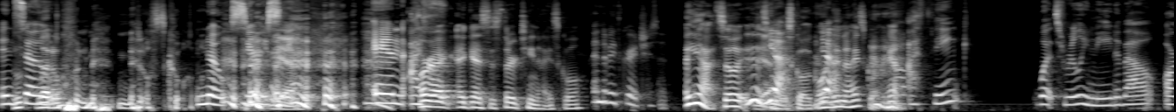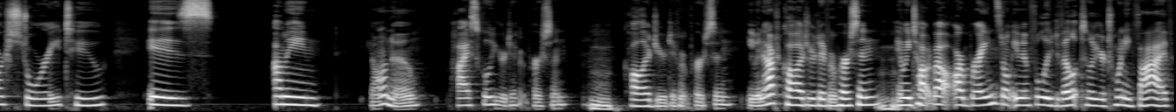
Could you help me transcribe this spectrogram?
And L- so- let alone mi- middle school No, seriously. Yeah. And I or I, I guess it's 13 high school End of eighth grade, she said. Uh, yeah so it is Yeah. middle school going Yeah. into high school yeah I think what's really neat about our story too is, I mean, y'all know, high school you're a different person, mm-hmm. college you're a different person, even after college you're a different person, mm-hmm. and we talked about our brains don't even fully develop till you're 25.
